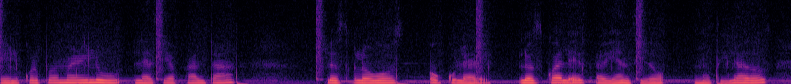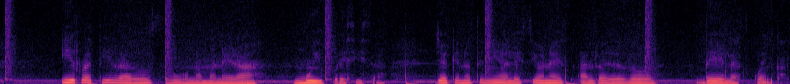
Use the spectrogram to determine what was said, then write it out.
el cuerpo de Mary Lou le hacía falta los globos oculares, los cuales habían sido mutilados y retirados de una manera muy precisa, ya que no tenía lesiones alrededor de las cuencas.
